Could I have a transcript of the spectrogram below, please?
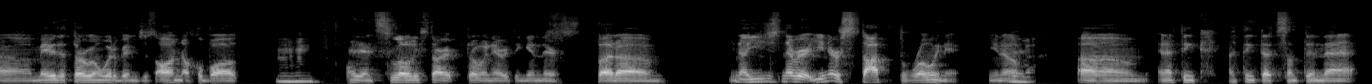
Uh, maybe the third one would have been just all knuckleballs, Mm-hmm. and then slowly start throwing everything in there. But um, you know, you just never you never stop throwing it, you know. Yeah. Um, and I think I think that's something that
